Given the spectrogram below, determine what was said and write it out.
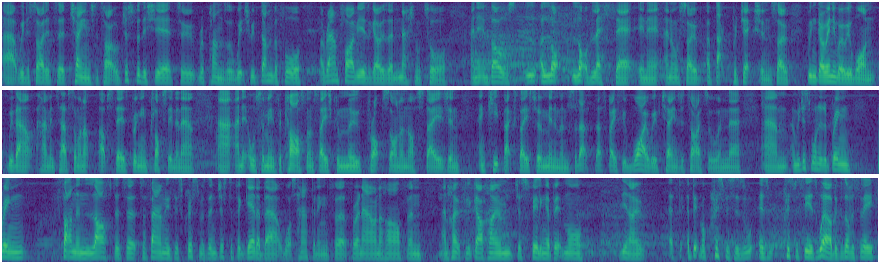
Uh, we decided to change the title just for this year to Rapunzel, which we've done before around five years ago as a national tour. And it involves a lot, lot of less set in it, and also a back projection. So we can go anywhere we want without having to have someone up, upstairs bringing cloths in and out. Uh, and it also means the cast on stage can move props on and off stage and, and keep backstage to a minimum. So that's that's basically why we've changed the title, and uh, um, and we just wanted to bring bring fun and laughter to, to families this Christmas and just to forget about what's happening for, for an hour and a half and, and hopefully go home just feeling a bit more, you know, a, a bit more Christmas as, as Christmassy as well. Because obviously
